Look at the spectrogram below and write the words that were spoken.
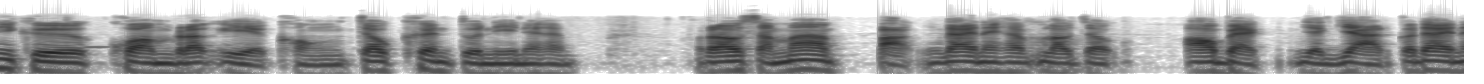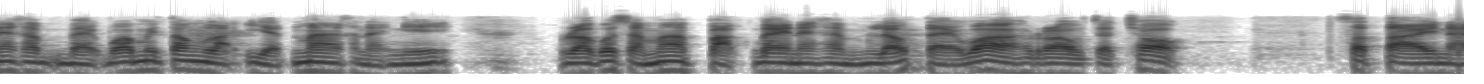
นี่ ความละเอียดของเจ้าเคลื่อนตัวนี้นะครับ เราสามารถปักได้นะครับ เราจะเอาแบกหยาดๆก็ได้นะครับ แบกว่าไม่ต้องละเอียดมากขนาดนี้ เราก็สามารถปักได้นะครับ แล้วแต่ว่าเราจะชอบสไตล์ไหน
